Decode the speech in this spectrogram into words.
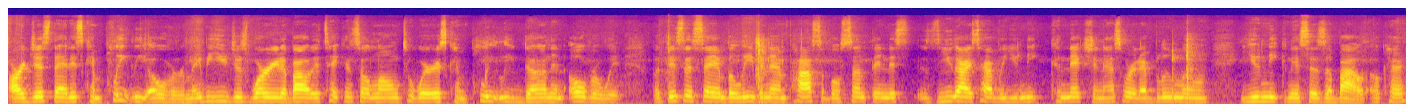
or just that it's completely over. Maybe you just worried about it taking so long to where it's completely done and over with. But this is saying believe in the impossible, something this you guys have a unique connection. That's where that blue moon uniqueness is about, okay?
